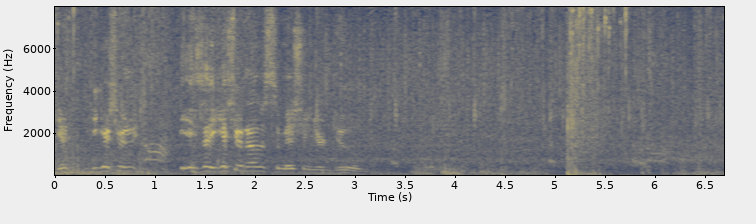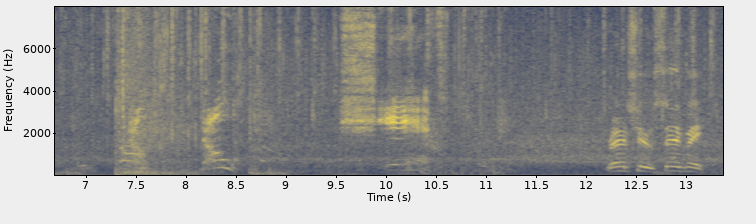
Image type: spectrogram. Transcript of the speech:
Get, he gets you. He said he gets you another submission. You're doomed. no, no! Shit! Red shoe, save me.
